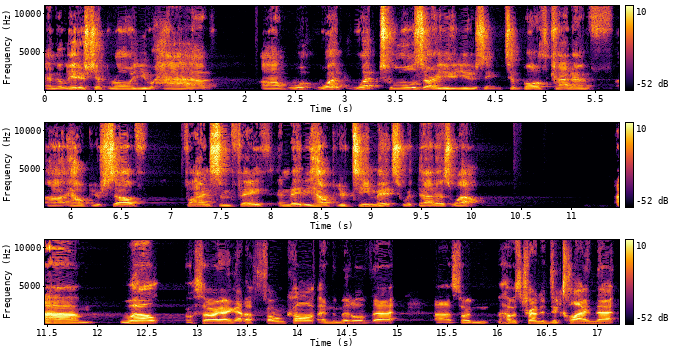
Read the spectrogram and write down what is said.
and the leadership role you have, um, what, what, what tools are you using to both kind of uh, help yourself find some faith and maybe help your teammates with that as well? Um, well, sorry, I got a phone call in the middle of that. Uh, so I'm, i was trying to decline that.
